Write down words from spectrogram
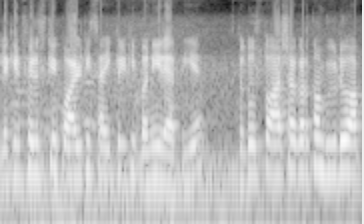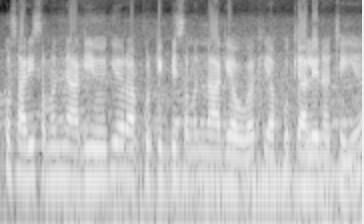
लेकिन फिर उसकी क्वालिटी साइकिल की बनी रहती है। तो दोस्तों, आशा करता हूँ वीडियो आपको सारी समझ में आ गई होगी और आपको टिप भी समझ में आ गया होगा कि आपको क्या लेना चाहिए।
